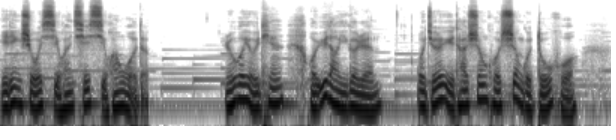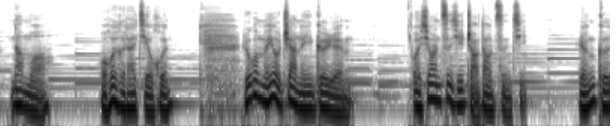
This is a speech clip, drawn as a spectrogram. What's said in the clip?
一定是我喜欢且喜欢我的。如果有一天我遇到一个人，我觉得与他生活胜过独活，那么我会和他结婚。如果没有这样的一个人，我希望自己找到自己，人格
